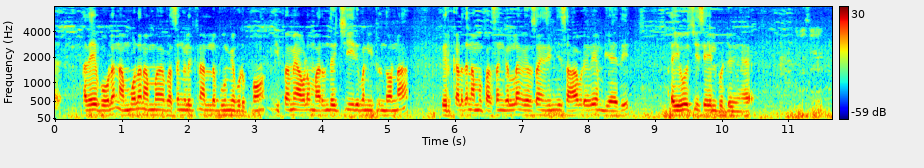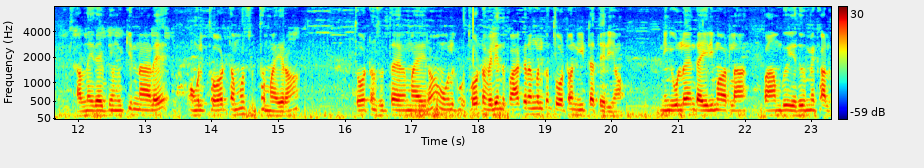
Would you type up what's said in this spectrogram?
அதே போல் நம்மளும் நம்ம பசங்களுக்கு நல்ல பூமியை கொடுப்போம். இப்போமே அவ்வளோ மருந்து வச்சு இது பண்ணிகிட்டு இருந்தோன்னா பிற்காலத்தில் நம்ம பசங்கள்லாம் விவசாயம் செஞ்சு சாப்பிடவே முடியாது. அதை யோசித்து செயல்பட்டுங்க அவ்வளோ இதை இப்படி முக்கியனாலே உங்களுக்கு தோட்டமும் சுத்தமாயிரும். தோட்டம் சுத்தமாயிரும். உங்களுக்கு தோட்டம் வெளியேருந்து பார்க்குறவங்களுக்கும் தோட்டம் நீட்டாக தெரியும். நீங்கள் உள்ளே தைரியமாக வரலாம். பாம்பு எதுவுமே கால்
